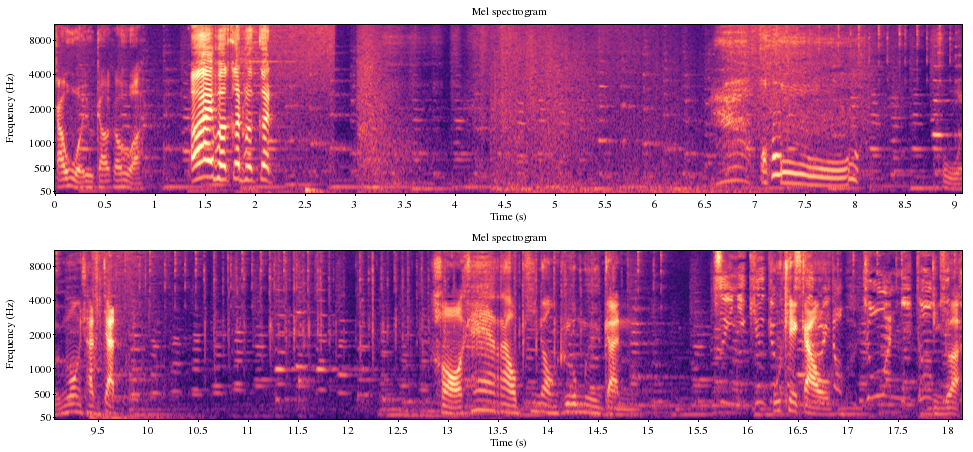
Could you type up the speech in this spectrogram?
เกาหัวอยู่เกาเกาหัวเอ้ยเพิ่งเกิดเพิ่งเกิดโอ้โหโหม่วงชัดจัด ขอแค่เราพี่น้องร่วมมือกันโอเคเก่า จริงด้วย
